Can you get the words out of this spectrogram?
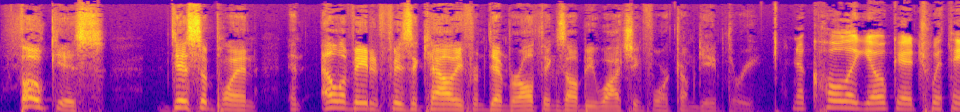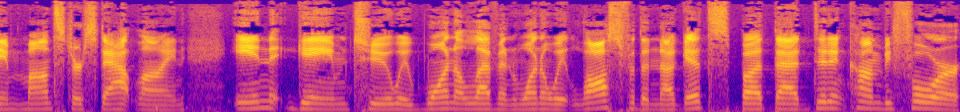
focus, discipline, and elevated physicality from Denver. All things I'll be watching for come game three. Nikola Jokic with a monster stat line in game two, a 111 108 loss for the Nuggets, but that didn't come before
